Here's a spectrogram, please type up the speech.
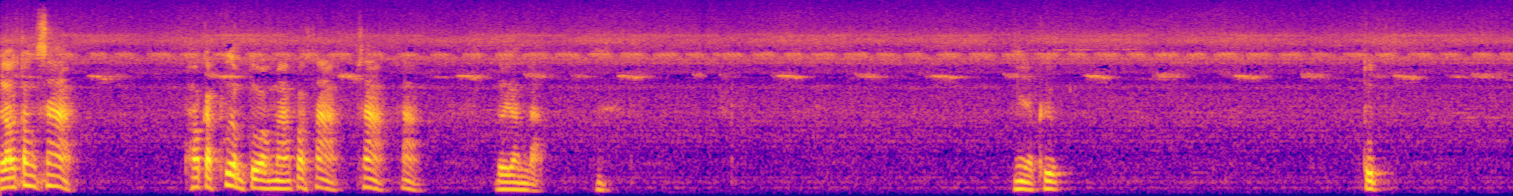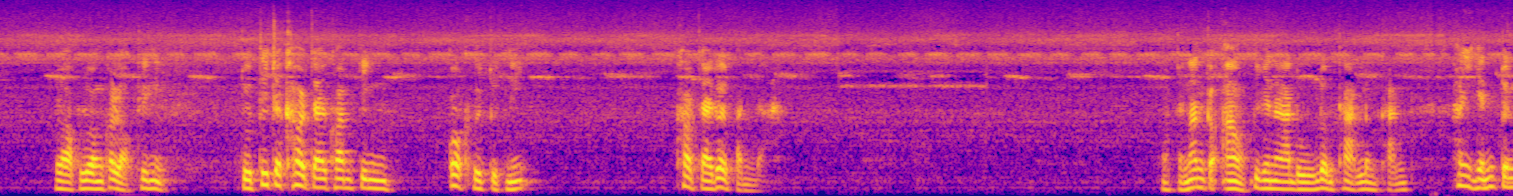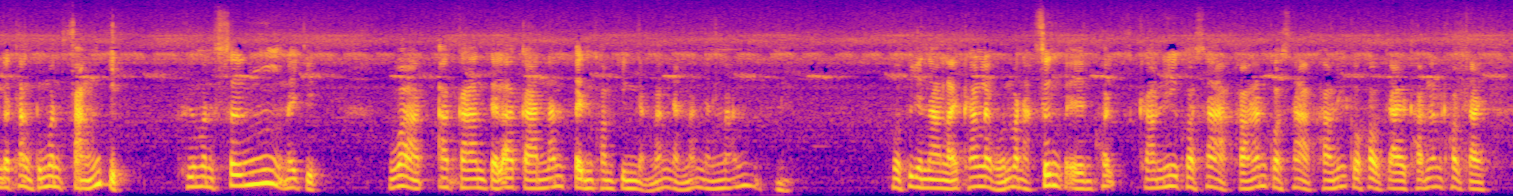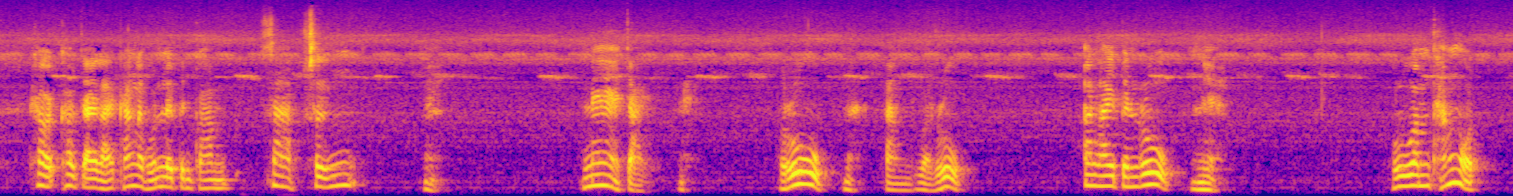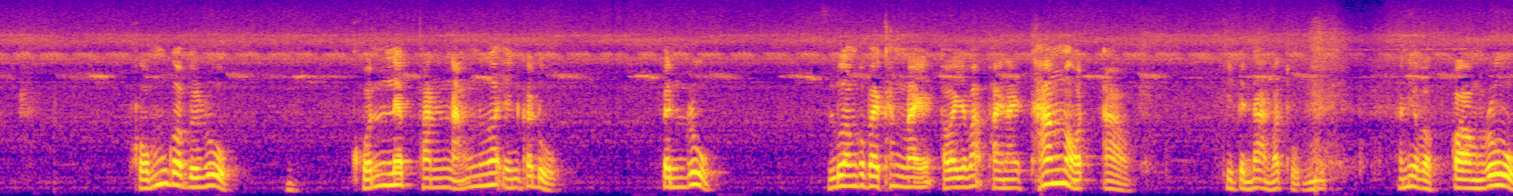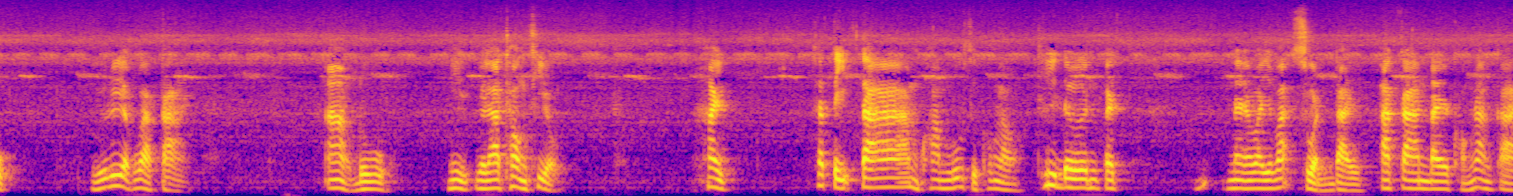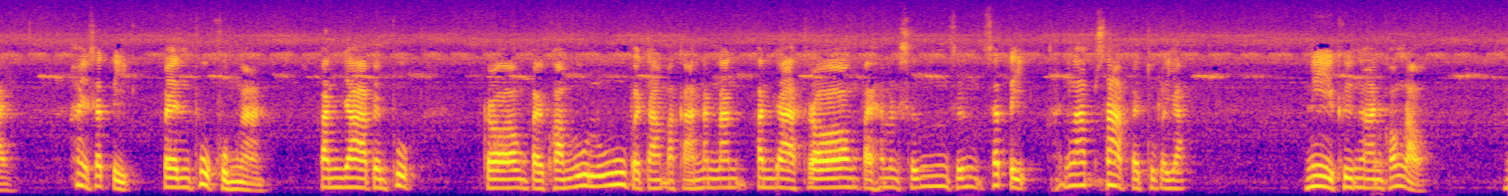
เราต้องทราบพอกับเพื่อมตัวออกมาก็ทราบทราบทราบ โดยลำดับนี่คือ จุด หลอกลวงก็หลอกที่นี่ จุดที่จะเข้าใจความจริงก็คือจุดนี้ เข้าใจด้วยปัญญาจากนั้นก็เอาพิจารณาดูเรื่องธาตุเรื่องขัน ให้เห็นจนกระทั่งถึงมันฝังจิต คือมันซึ้งในจิต ว่าอาการแต่ละอาการนั้นเป็นความจริงอย่างนั้นอย่างนั้นอย่างนั้นเมื่อพิจารณาหลายครั้งแล้วผลมันหักซึ้งไปเองค่อยคราวนี้ก็ทราบคราวนั้นก็ทราบคราวนี้ก็เข้าใจคราวนั้นเข้าใจ เข้าเข้าใจหลายครั้งแล้วผลเลยเป็นความทราบซึ้งแน่ใจ รูปนะฟังว่ารูป อะไรเป็นรูป เนี่ย รวมทั้งหมด ผมก็เป็นรูป ขนเล็บฟันหนังเนื้อเอ็นกระดูก เป็นรูปรวมเข้าไปข้างในอวัยวะภายในทั้งหมดอ้าวที่เป็นด้านวัตถุนี้อันนี้ว่ากองรูป หรือเรียกว่ากายอ้าวดู นี่เวลาท่องเที่ยว ให้สติตามความรู้สึกของเรา ที่เดินไปในอวัยวะส่วนใด อาการใดของร่างกาย ให้สติเป็นผู้คุมงาน ปัญญาเป็นผู้กรองไปความรู้รู้ไปตามอาการนั้นๆ ปัญญาตรองไปให้มันซึ้งซึ้งสติรับทราบไปทุกระยะ นี่คืองานของเรา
